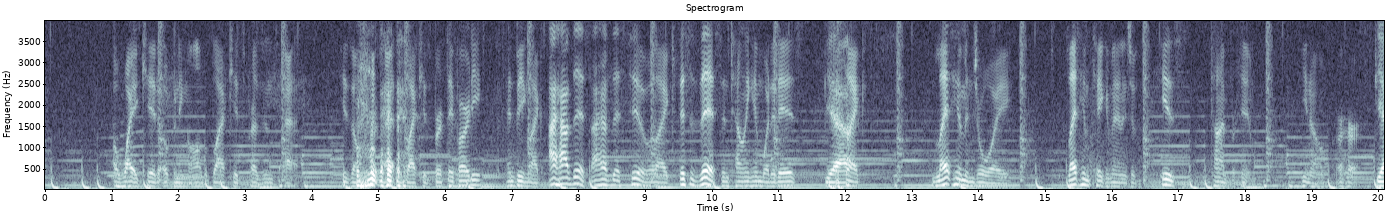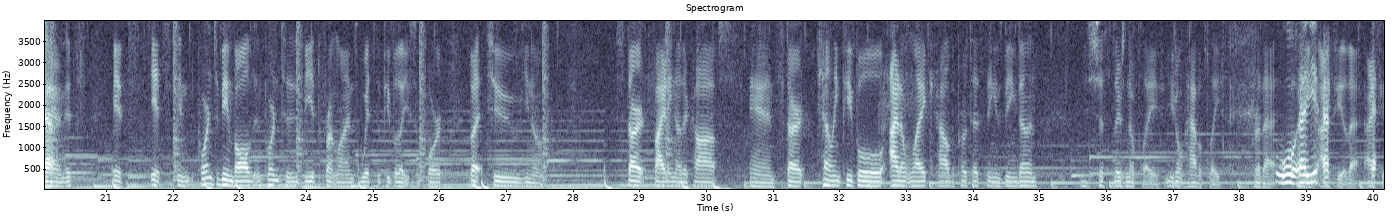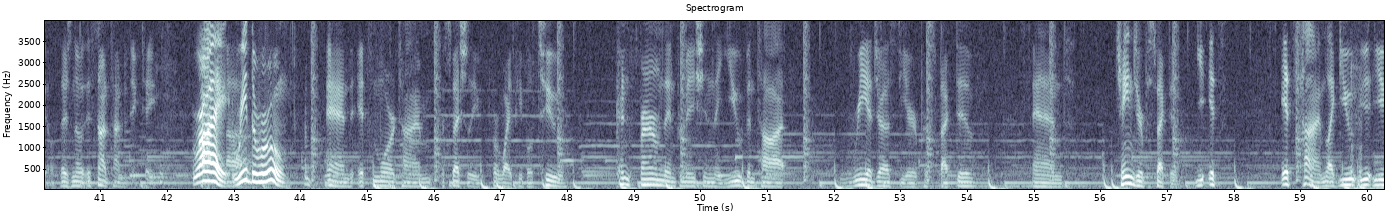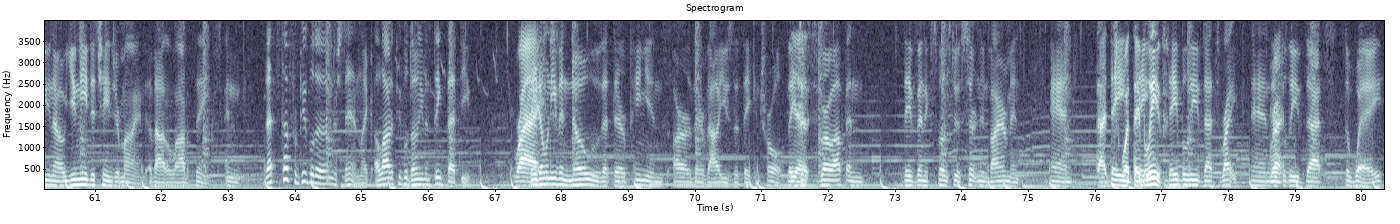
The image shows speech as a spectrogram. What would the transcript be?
a white kid opening all the black kids' presents at his own at the black kid's birthday party and being like, I have this, I have this too. Like this is this, and telling him what it is. Yeah. It's like let him enjoy, let him take advantage of his time for him, you know, or her. Yeah. And it's it's it's important to be involved, important to be at the front lines with the people that you support, but to you know start fighting other cops and start telling people I don't like how the protesting is being done. it's just there's no place. You don't have a place for that. Well, uh, yeah, I uh, feel that. I feel there's no. It's not a time to dictate, Right. Uh, Read the room. and it's more time, especially for white people, to confirm the information that you've been taught, readjust your perspective, and change your perspective. It's it's time. Like you, you, you know, you need to change your mind about a lot of things, and that's tough for people to understand. Like a lot of people don't even think that deep. Right. They don't even know that their opinions are their values that they control. They Yes. just grow up and they've been exposed to a certain environment, and That's what they believe. They believe that's right, and they Right. believe that's the way.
